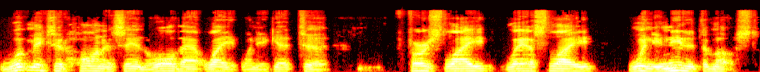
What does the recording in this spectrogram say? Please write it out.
what makes it harness in all that light when you get to first light, last light, when you need it the most?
